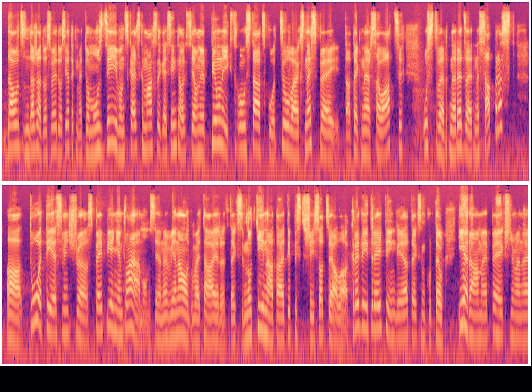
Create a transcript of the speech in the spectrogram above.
daudz un dažādos veidos ietekmē to mūsu dzīvi. Un skaidrs, ka mākslīgais intelekts jau ir pilnīgi tāds, ko cilvēks nespēja teikt, ne ar savu aci uztvert, ne redzēt, ne saprast. Uh, toties viņš uh, spēj pieņemt lēmumus. Ja vienalga, vai tā ir teiksim, nu, Ķīnā, tā ir tipiski šī sociālā kredītreitinga, ja, teiksim, kur tev ierāmē pēkšņi, ne,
